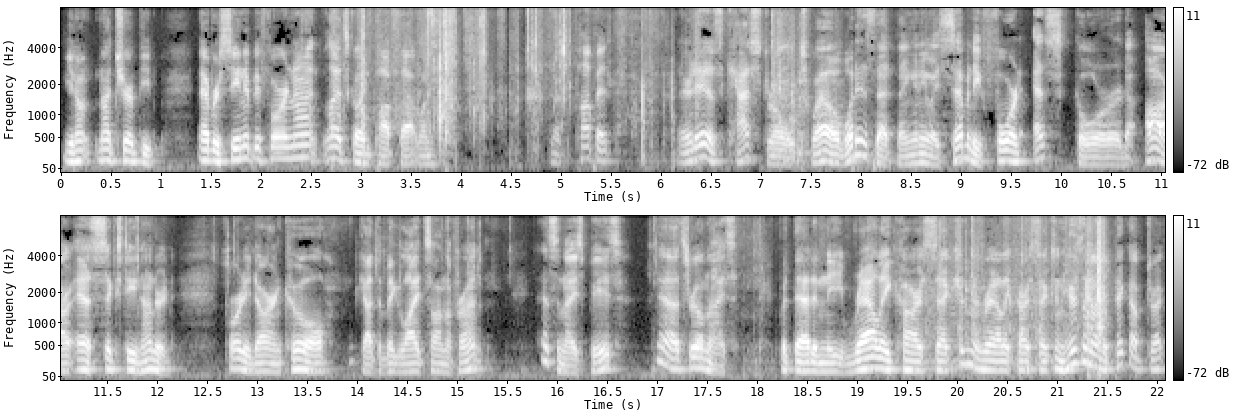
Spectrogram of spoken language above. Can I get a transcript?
You don't, not sure if you've ever seen it before or not. Let's go ahead and pop that one. Let's pop it. There it is, Castrol 12. What is that thing anyway? 70 Ford Escort RS 1600. Pretty darn cool. Got the big lights on the front. That's a nice piece. Yeah, that's real nice. Put that in the rally car section, the rally car section. Here's another pickup truck.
